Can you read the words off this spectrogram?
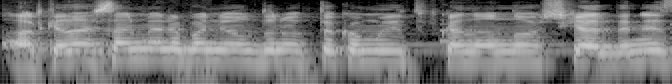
Arkadaşlar merhaba neoldu.com YouTube kanalına hoş geldiniz.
